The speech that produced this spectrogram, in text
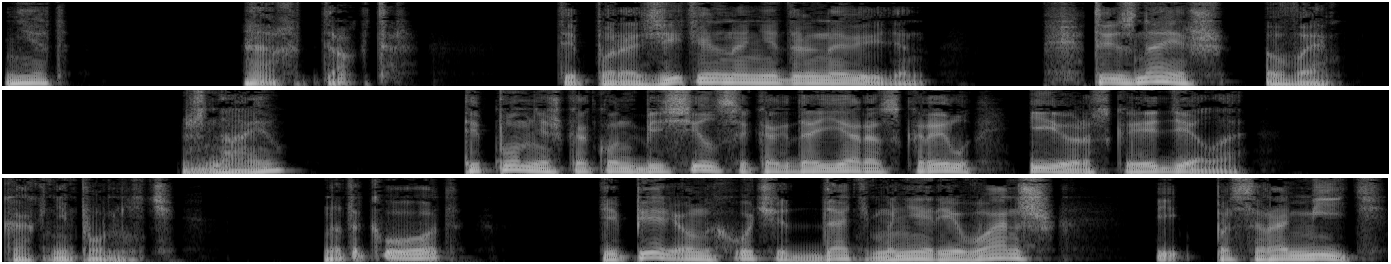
Нет. Ах, доктор, ты поразительно недальновиден. Ты знаешь В? Знаю. Ты помнишь, как он бесился, когда я раскрыл Иверское дело? Как не помнить? Ну так вот, теперь он хочет дать мне реванш и посрамить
